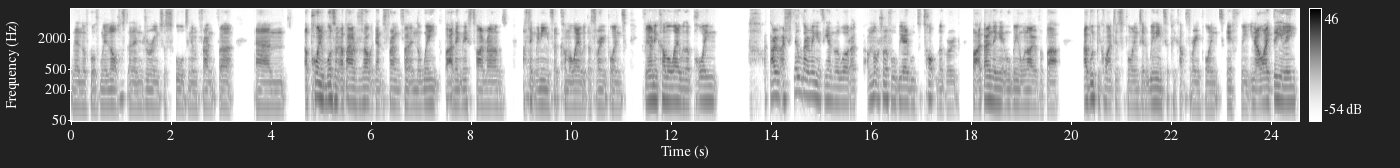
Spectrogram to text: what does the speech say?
and then of course we lost, and then drew to Sporting and Frankfurt. Um, a point wasn't a bad result against Frankfurt in the week, but I think this time round, I think we need to come away with the three points. If we only come away with a point, I don't. I still don't think it's the end of the world. I, I'm not sure if we'll be able to top the group, but I don't think it will be all over. But I would be quite disappointed. We need to pick up three points if we, you know, ideally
